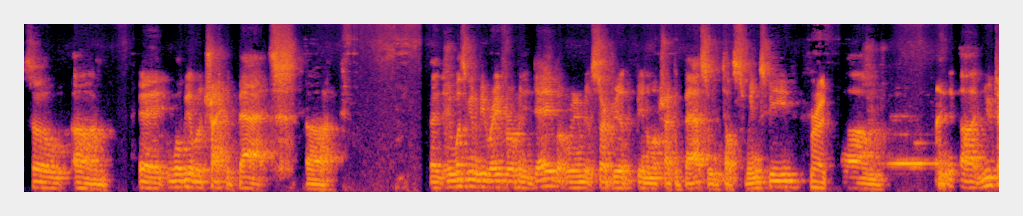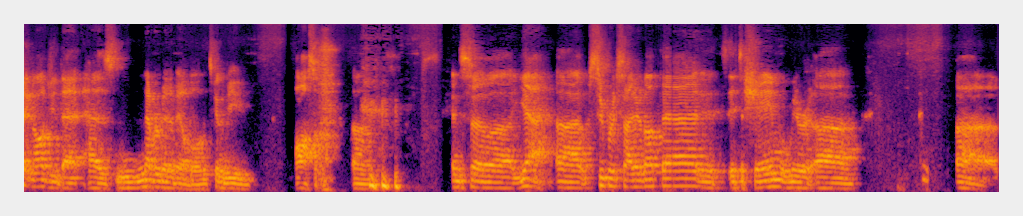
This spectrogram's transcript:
so um, eh, we'll be able to track the bat. Uh, it wasn't going to be ready for opening day, but we're going to start being being able to track the bat so we can tell swing speed. Right. Um, uh, new technology that has never been available. It's going to be awesome. Um, and so, uh, yeah, uh, super excited about that. It's, it's a shame we were uh, uh,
